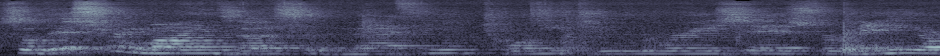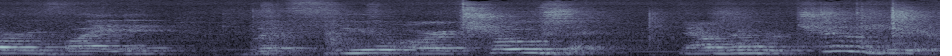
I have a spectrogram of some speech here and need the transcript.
So this reminds us of Matthew 22, where he says, For many are invited, but few are chosen. Now, number two here,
